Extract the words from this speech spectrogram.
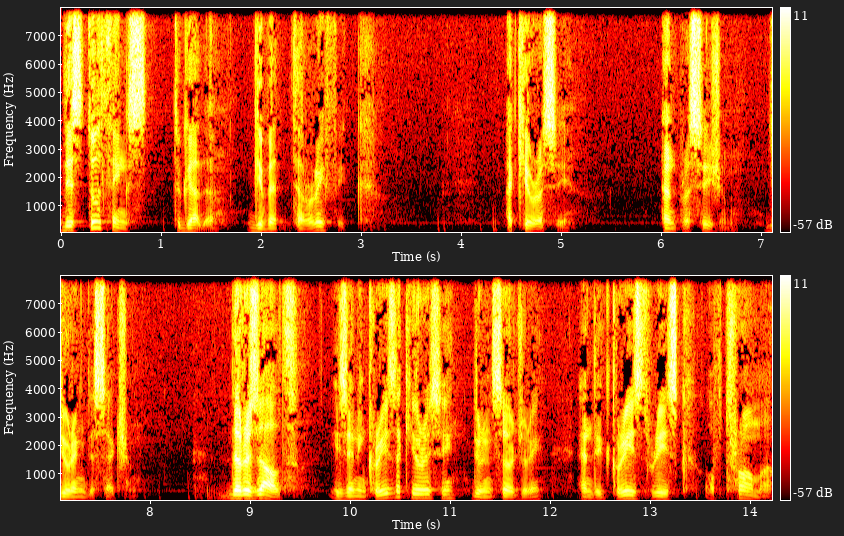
These two things together give a terrific accuracy and precision during dissection. The result is an increased accuracy during surgery and decreased risk of trauma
